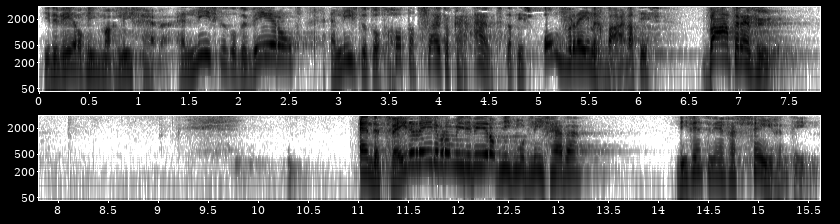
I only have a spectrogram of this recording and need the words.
je de wereld niet mag liefhebben. En liefde tot de wereld en liefde tot God, dat sluit elkaar uit. Dat is onverenigbaar. Dat is water en vuur. En de tweede reden waarom je de wereld niet moet liefhebben, die vindt u in vers 17.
